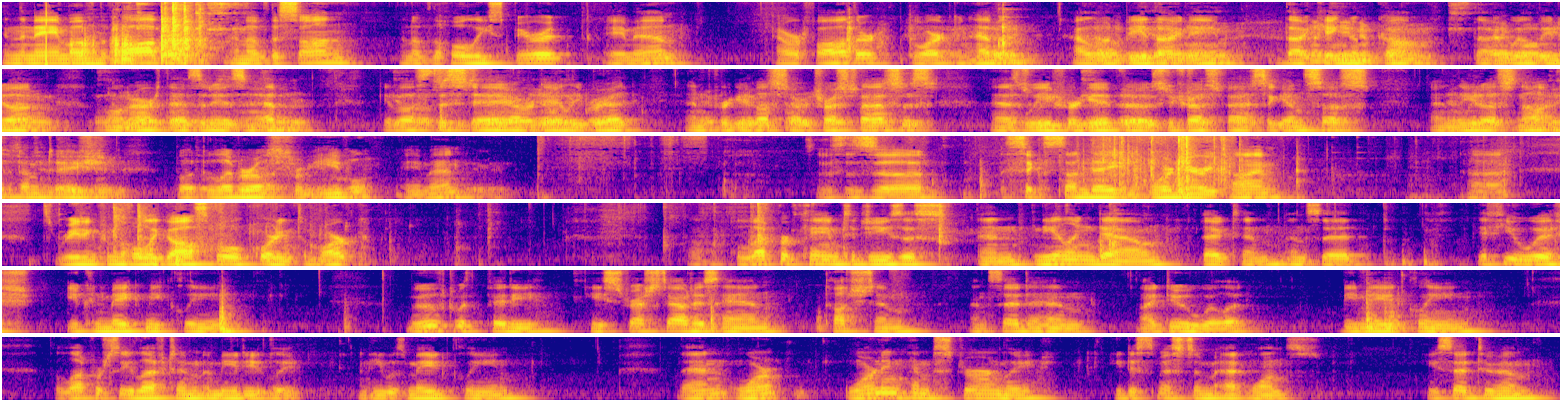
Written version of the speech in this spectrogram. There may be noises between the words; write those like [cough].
In the name of the Father, and of the Son, and of the Holy Spirit, amen. Our Father, who art in heaven, hallowed be thy name. Thy kingdom come, thy will be done, on earth as it is in heaven. Give us this day our daily bread, and forgive us our trespasses, as we forgive those who trespass against us. And lead us not into temptation, but deliver us from evil. Amen. So this is uh, the sixth Sunday in Ordinary Time. Uh, it's reading from the Holy Gospel according to Mark. Uh, a leper came to Jesus and, kneeling down, begged him and said, If you wish, you can make me clean. Moved with pity, he stretched out his hand, touched him, and said to him, I do will it. Be made clean. The leprosy left him immediately, and he was made clean. Then, war- warning him sternly, he dismissed him at once. He said to him,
